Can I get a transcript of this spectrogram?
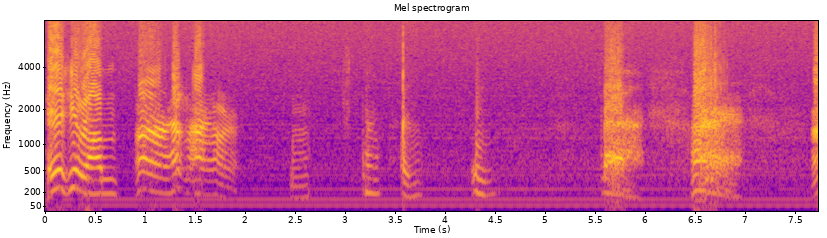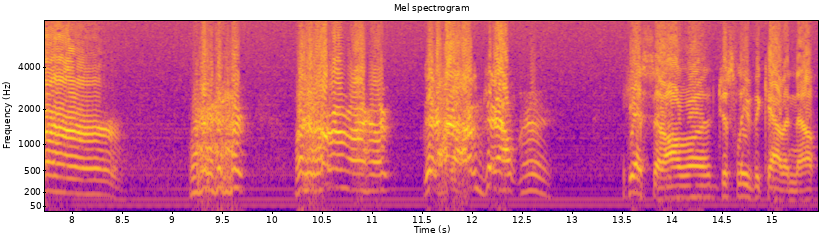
Here's your rum. Get out! Get out! Yes, sir. I'll uh, just leave the cabin now.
